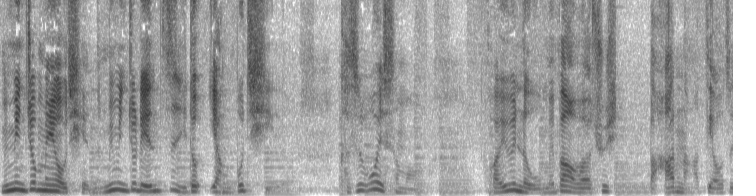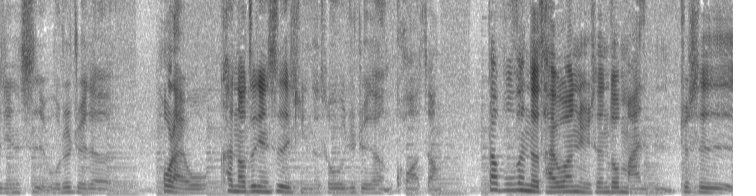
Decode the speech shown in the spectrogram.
明明就没有钱了，明明就连自己都养不起了，可是为什么怀孕了我没办法去把它拿掉这件事？我就觉得后来我看到这件事情的时候，我就觉得很夸张。大部分的台湾女生都蛮就是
